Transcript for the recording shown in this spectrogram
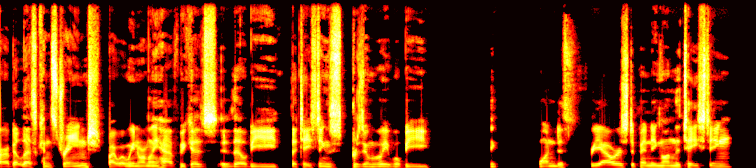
are a bit less constrained by what we normally have because there'll be the tastings presumably will be think one to three hours depending on the tasting,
